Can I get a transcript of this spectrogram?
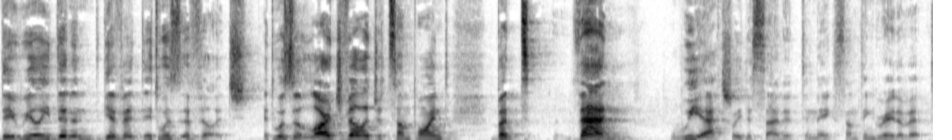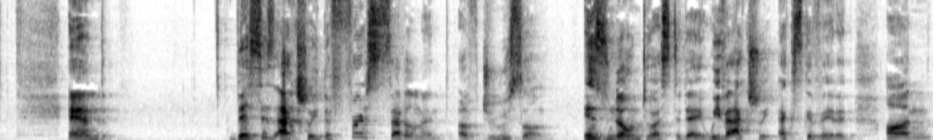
they really didn't give it. It was a village. It was a large village at some point, but then we actually decided to make something great of it. And this is actually the first settlement of Jerusalem is known to us today. We've actually excavated on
